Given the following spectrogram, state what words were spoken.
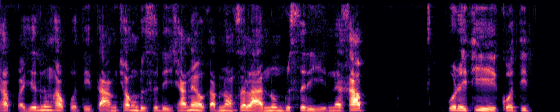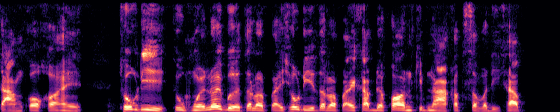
ครับก็อย่าลืมครับกดติดตามช่องดุษฎีชาแนลกับน้องสลานุ่มดุษฎีนะครับผู้ใดที่กดติดตามก็ขอให้โชคดีถูกหวยร้อยเบอร์ตลอดไปโชคดีตลอดไปครับเดี๋ยวพ่อกันคลิปหน้าครับสวัสดีครับ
